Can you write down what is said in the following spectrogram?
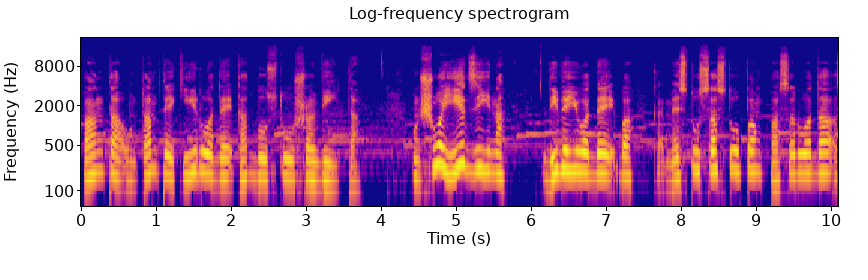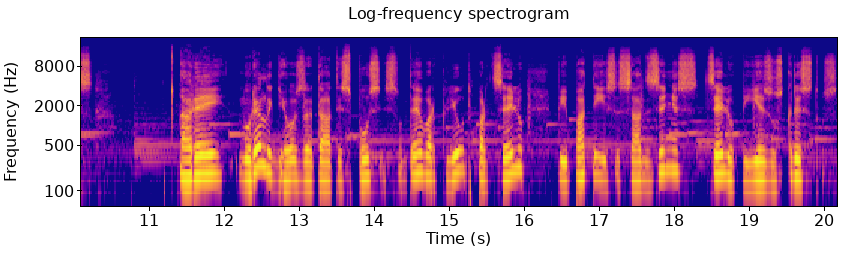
pantā, un tam tiek īrodēt atbilstūša vīta. Un šo iedzīna divējodeiba, ka mēs to sastūpam, pasarodās arī no religiozitātes puses, un te var kļūt par ceļu pie patīsas atziņas, ceļu pie Jēzus Kristus.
